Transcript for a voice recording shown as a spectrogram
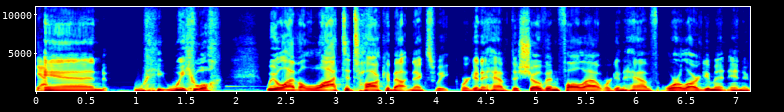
Yeah. And we we will we will have a lot to talk about next week. We're going to have the Chauvin fallout. We're going to have oral argument in a,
